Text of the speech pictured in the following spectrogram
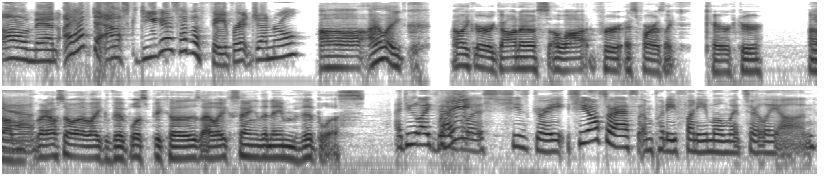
Oh man, I have to ask, do you guys have a favorite general? Uh, I like I like Uraganos a lot for as far as like character. Um, Yeah. But I also I like Viblis because I like saying the name Viblis. I do like Right? Viblis. She's great. She also has some pretty funny moments early on.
